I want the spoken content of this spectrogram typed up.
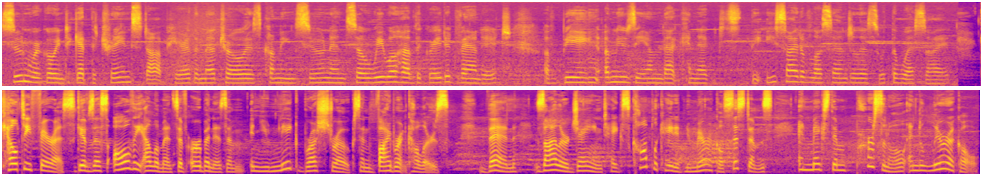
Soon we're going to get the train stop here. The metro is coming soon, and so we will have the great advantage of being a museum that connects the east side of Los Angeles with the west side. Keltie Ferris gives us all the elements of urbanism in unique brushstrokes and vibrant colors. Then, Xylor Jane takes complicated numerical systems and makes them personal and lyrical,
